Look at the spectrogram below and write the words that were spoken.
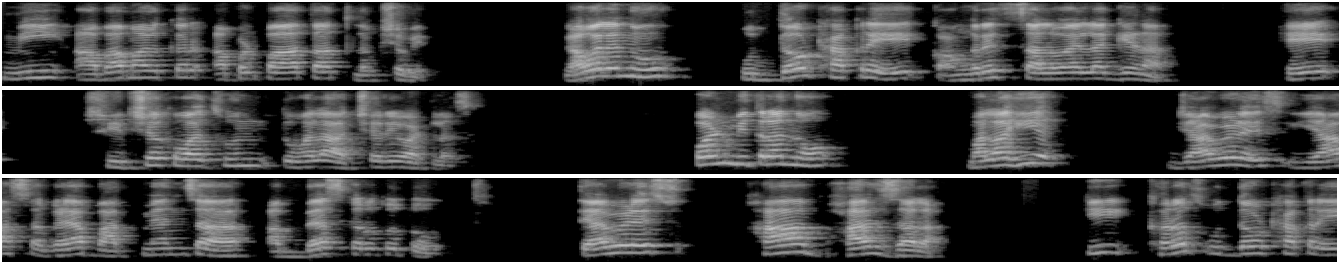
मी आबा माळकर आपण पाहतात लक्षवेध. गावाल्यांनो उद्धव ठाकरे काँग्रेस चालवायला घेणार हे शीर्षक वाचून तुम्हाला आश्चर्य वाटलं असेल. पण मित्रांनो मलाही ज्या वेळेस या सगळ्या बातम्यांचा अभ्यास करत होतो त्यावेळेस हा भास झाला की खरंच उद्धव ठाकरे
